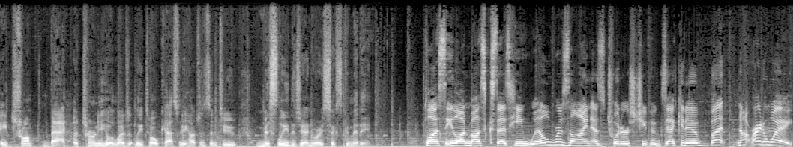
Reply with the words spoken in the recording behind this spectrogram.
a Trump-backed attorney who allegedly told Cassidy Hutchinson to mislead the January 6th committee. Plus, Elon Musk says he will resign as Twitter's chief executive, but not right away.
